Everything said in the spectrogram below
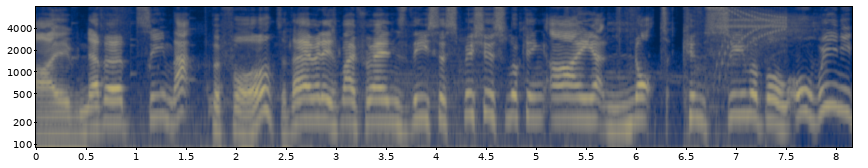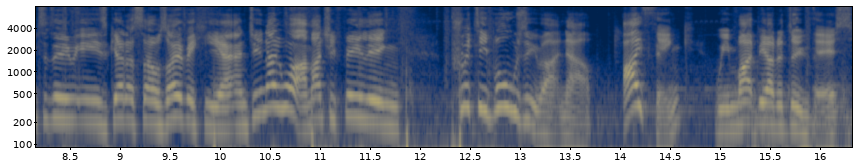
I've never seen that before. So there it is, my friends. The suspicious looking eye not consumable. All we need to do is get ourselves over here. And do you know what? I'm actually feeling pretty ballsy right now. I think we might be able to do this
